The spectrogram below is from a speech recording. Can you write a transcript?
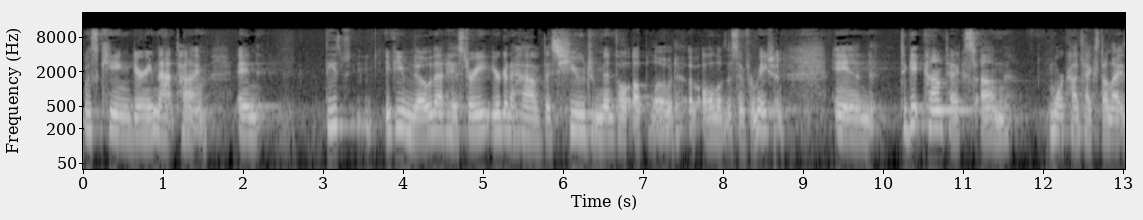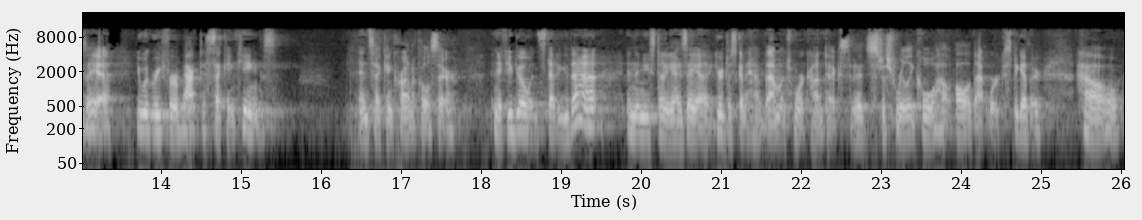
was king during that time, and these if you know that history you're going to have this huge mental upload of all of this information. And to get context on more context on isaiah you would refer back to second kings and second chronicles there. And if you go and study that and then you study isaiah you're just going to have that much more context. And it's just really cool how all of that works together how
